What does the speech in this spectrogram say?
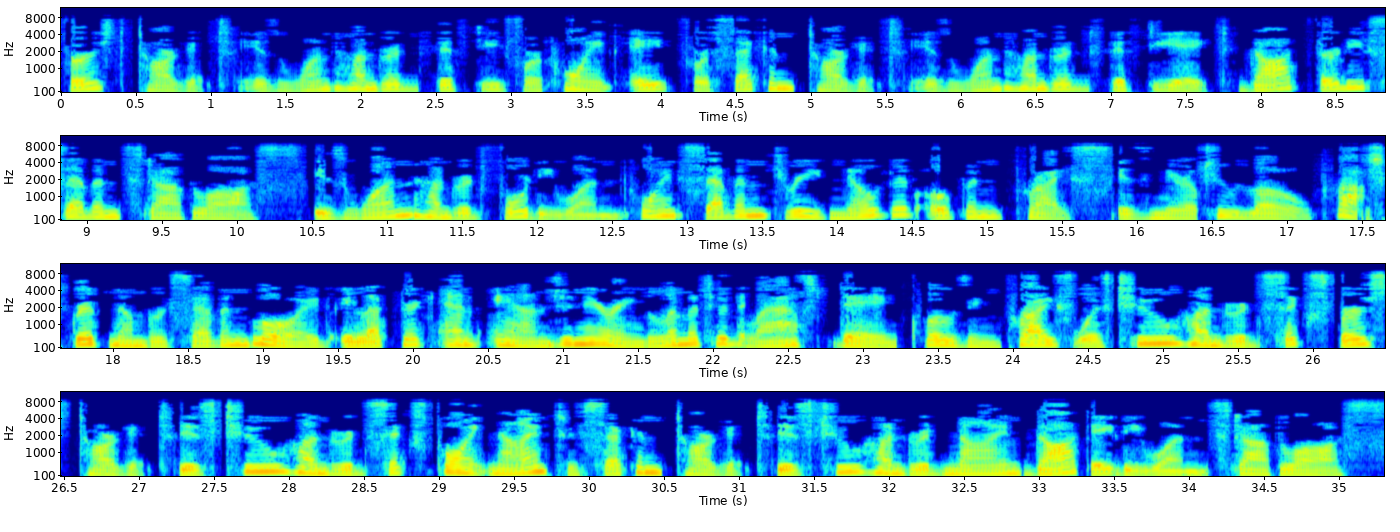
first target is 154.8 for second target is 158.37 stop loss is 141.73 noted open price is near too low. Prop script number 7 Lloyd Electric and Engineering Limited. Last day closing price was 206 first target is 206.9 to second target is 209.81 stop loss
